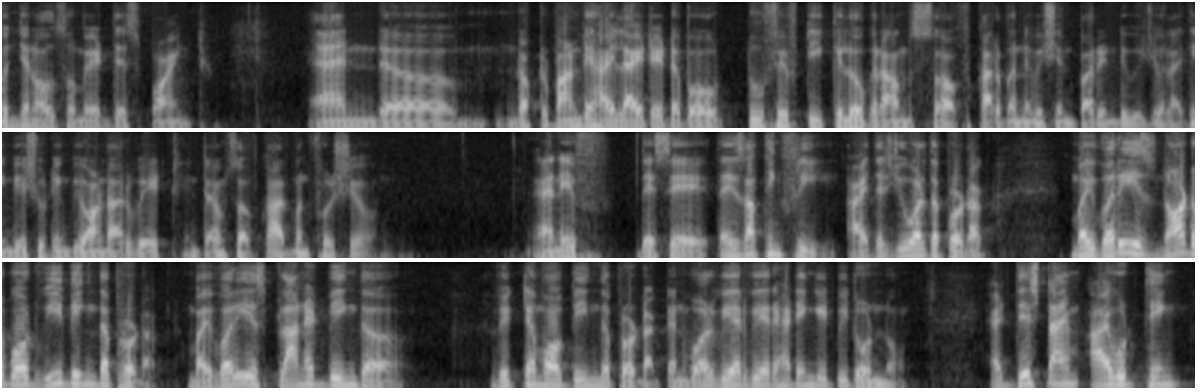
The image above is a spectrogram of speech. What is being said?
gunjan also made this point and uh, Dr. Pandey highlighted about 250 kilograms of carbon emission per individual. I think we are shooting beyond our weight in terms of carbon for sure. And if they say there is nothing free, either you are the product, my worry is not about we being the product. My worry is planet being the victim of being the product and where we are heading it, we don't know. At this time, I would think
